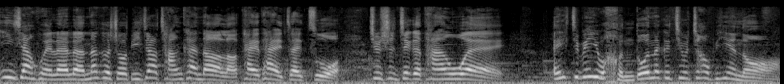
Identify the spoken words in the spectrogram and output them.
印象回来了，那个时候比较常看到老太太在做，就是这个摊位。哎，这边有很多那个旧照片哦。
